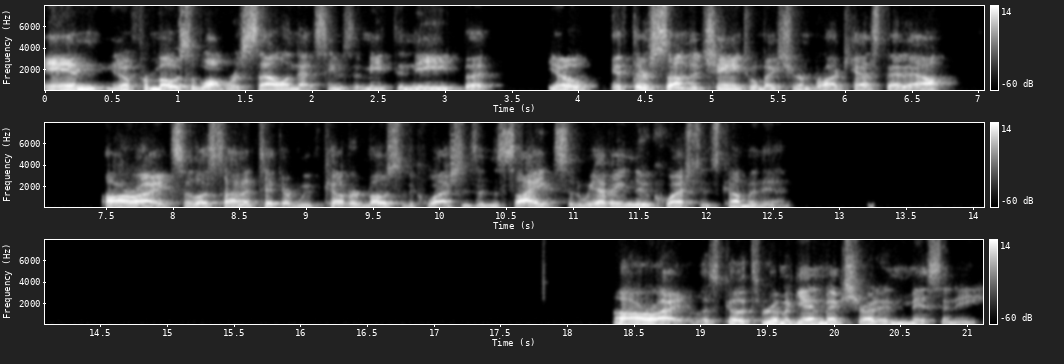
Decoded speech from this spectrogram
And, you know, for most of what we're selling, that seems to meet the need. But, you know, if there's something to change, we'll make sure and broadcast that out. All right. So let's kind of tick We've covered most of the questions in the site. So do we have any new questions coming in? All right. Let's go through them again, make sure I didn't miss any.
